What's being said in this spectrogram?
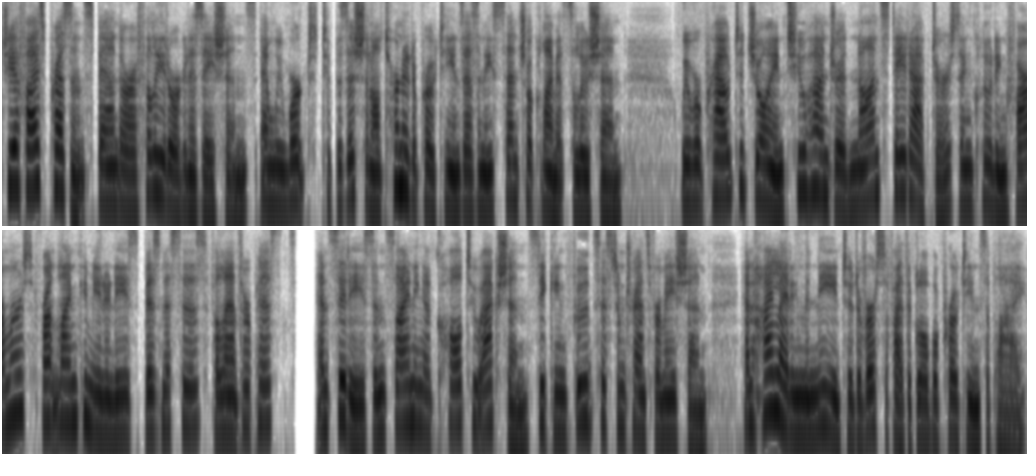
GFI's presence spanned our affiliate organizations, and we worked to position alternative proteins as an essential climate solution. We were proud to join 200 non state actors, including farmers, frontline communities, businesses, philanthropists, and cities in signing a call to action seeking food system transformation and highlighting the need to diversify the global protein supply.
